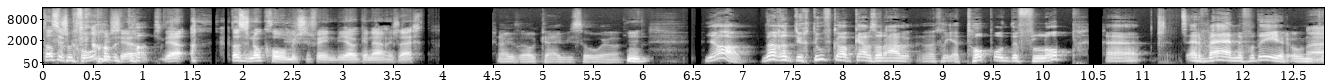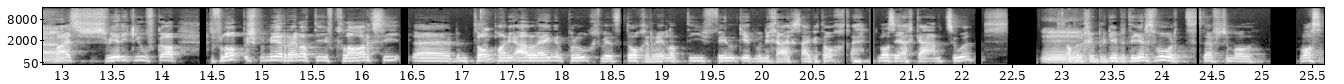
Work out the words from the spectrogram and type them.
Das ist komisch, ja. ja. Das ist noch komischer, finde ich. Ja, genau, ist recht. Also, okay, wieso, ja. Hm. Ja, dann natürlich die Aufgabe gegeben, so auch ein bisschen einen Top und einen Flop äh, zu erwähnen von dir. Und ja. ich weiss, es ist eine schwierige Aufgabe. Der Flop ist bei mir relativ klar gewesen. Äh, beim Top ja. habe ich auch länger gebraucht, weil es doch relativ viel gibt, wo ich eigentlich sage, doch, äh, höre ich eigentlich gerne zu. Mm. Aber ich übergebe dir das Wort. Darfst du mal, was,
